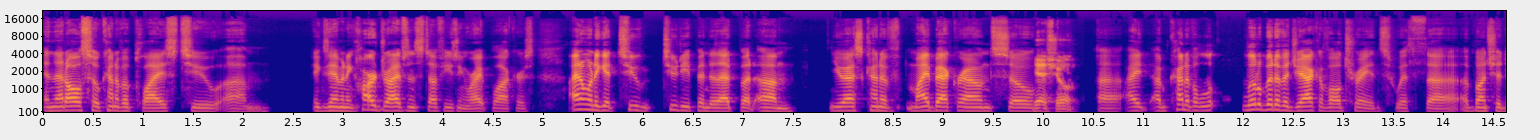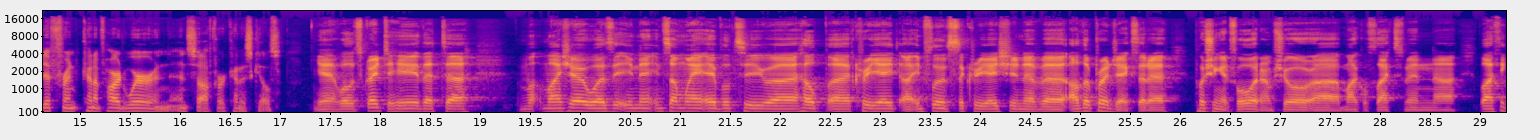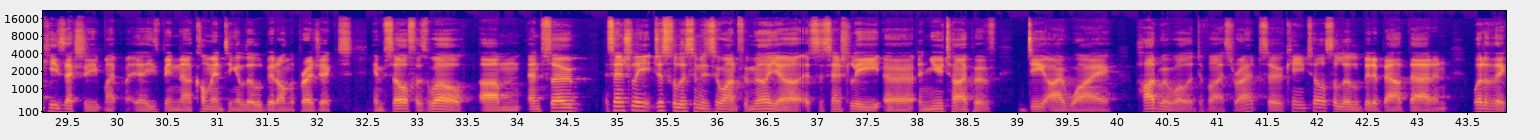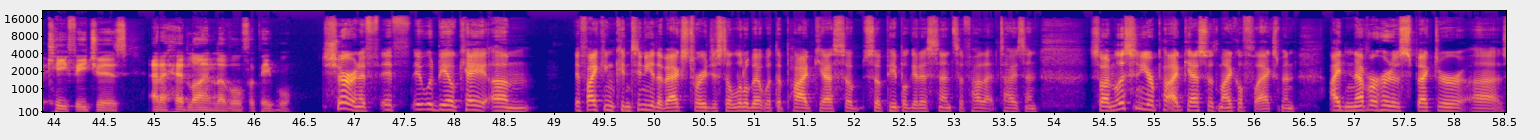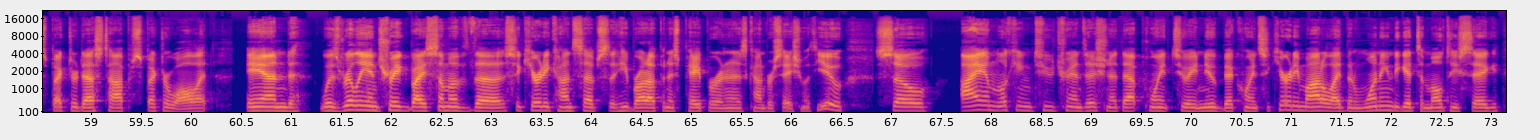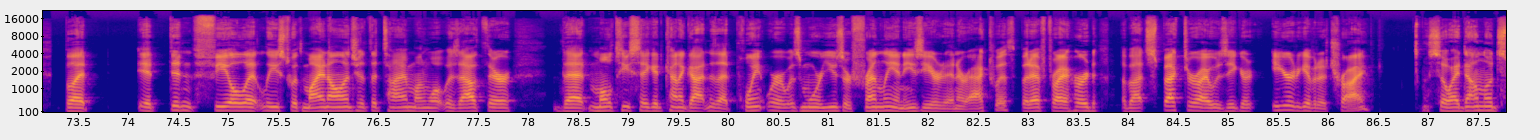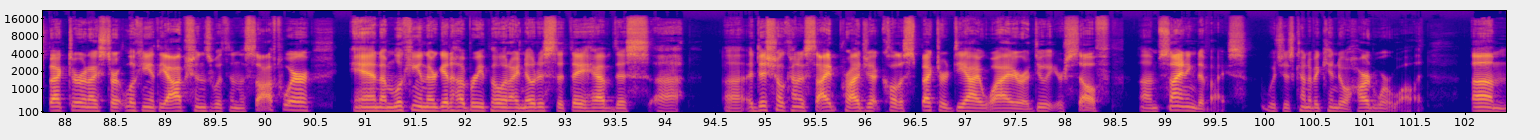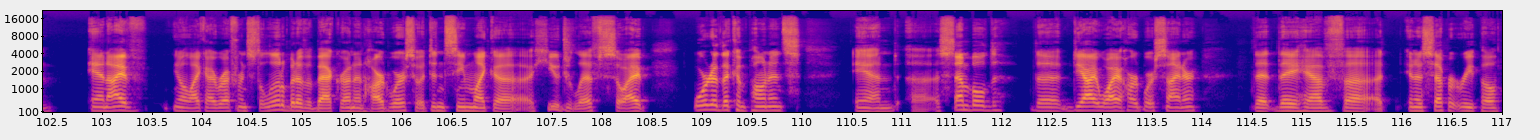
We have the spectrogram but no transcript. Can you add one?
And that also kind of applies to um, examining hard drives and stuff using write blockers. I don't want to get too too deep into that, but um, you asked kind of my background. So yeah, sure. Uh, I, I'm kind of a l- little bit of a jack of all trades with uh, a bunch of different kind of hardware and, and software kind of skills. Yeah, well, it's great to hear that uh, my show was in in some way able to uh, help uh, create uh, influence the creation of uh, other projects that are pushing it forward. I'm sure uh, Michael Flaxman. Uh, well, I think he's actually he's been commenting a little bit on the project himself as well. Um, and so, essentially, just for listeners who aren't familiar, it's essentially a, a new type of DIY hardware wallet device, right? So, can you tell us a little bit about that and what are the key features at a headline level for people? Sure, and if if it would be okay, um, if I can continue the backstory just a little bit with the podcast, so so people get a sense of how that ties in. So I'm listening to your podcast with Michael Flaxman. I'd never heard of Spectre, uh, Spectre Desktop, Spectre Wallet, and was really intrigued by some of the security concepts that he brought up in his paper and in his conversation with you. So I am looking to transition at that point to a new Bitcoin security model. I'd been wanting to get to multi-sig, but it didn't feel, at least with my knowledge at the time on what was out there, that multi-sig had kind of gotten to that point where it was more user friendly and easier to interact with. But after I heard about Spectre, I was eager eager to give it a try. So I download Spectre and I start looking at the options within the software. And I'm looking in their GitHub repo and I notice that they have this uh, uh, additional kind of side project called a Spectre DIY or a do-it-yourself um, signing device, which is kind of akin to a hardware wallet. Um, and I've you know, like I referenced a little bit of a background in hardware, so it didn't seem like a, a huge lift. So I ordered the components and uh, assembled the DIY hardware signer that they have uh, in a separate repo.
